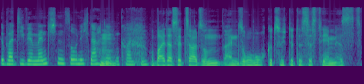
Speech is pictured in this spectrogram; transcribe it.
über die wir Menschen so nicht nachdenken mhm. konnten. Wobei das jetzt halt so ein, ein, so hochgezüchtetes System ist,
